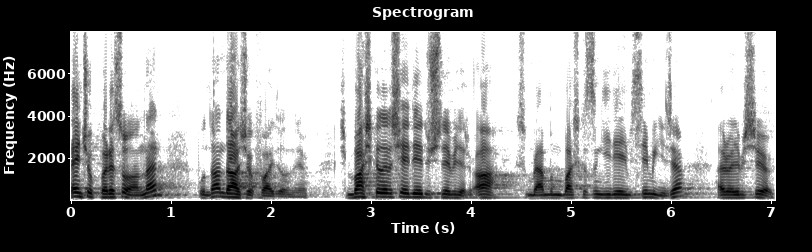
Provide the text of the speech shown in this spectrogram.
En çok parası olanlar bundan daha çok faydalanıyor. Şimdi başkaları şey diye düşünebilir. Ah, şimdi ben bunun başkasının giydiği elbiseyi mi giyeceğim? Hayır öyle bir şey yok.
